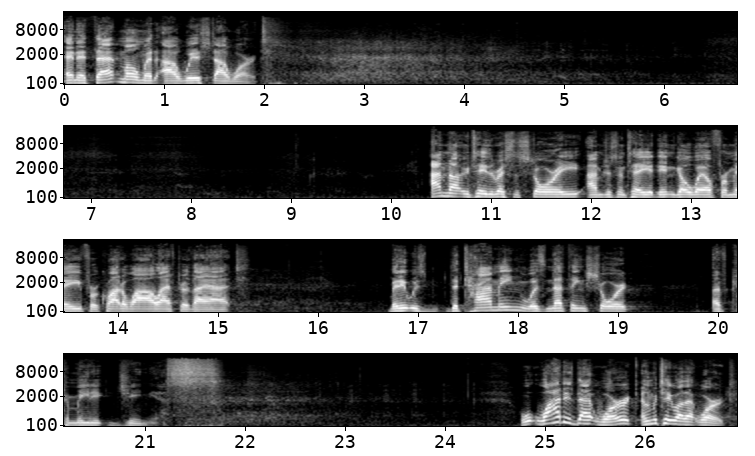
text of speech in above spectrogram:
And at that moment, I wished I weren't. I'm not going to tell you the rest of the story. I'm just going to tell you it didn't go well for me for quite a while after that. But it was the timing was nothing short of comedic genius. why did that work? And let me tell you why that worked.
